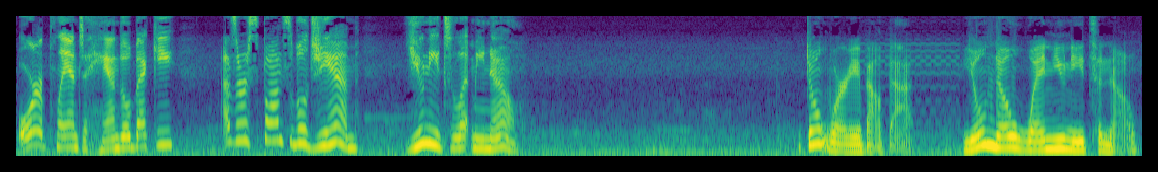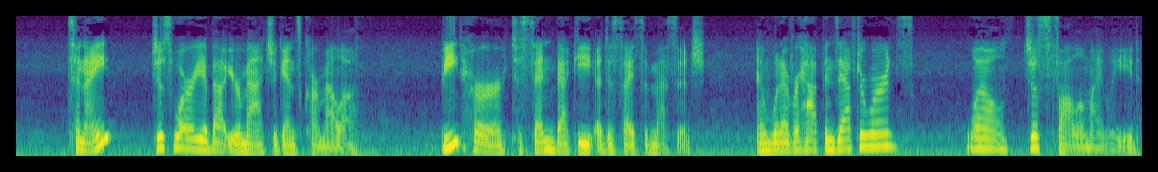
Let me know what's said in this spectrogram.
or a plan to handle Becky, as a responsible GM, you need to let me know. Don't worry about that. You'll know when you need to know. Tonight, just worry about your match against Carmella. Beat her to send Becky a decisive message. And whatever happens afterwards, well, just follow my lead.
